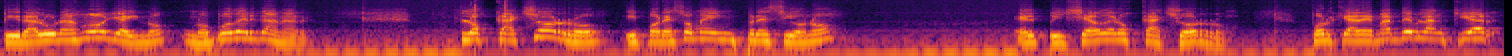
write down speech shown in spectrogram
tirar una joya y no, no poder ganar. Los cachorros, y por eso me impresionó el picheo de los cachorros, porque además de blanquear,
